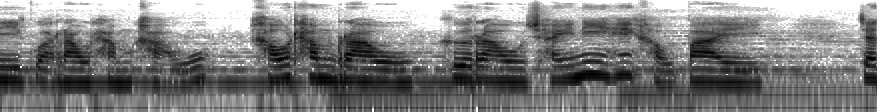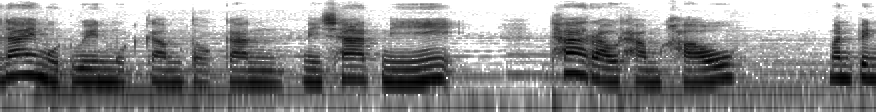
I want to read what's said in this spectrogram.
ดีกว่าเราทำเขา เขาทำเราคือเราใช้หนี้ให้เขาไป จะได้หมดเวรหมดกรรมต่อกันในชาตินี้ ถ้าเราทำเขา มันเป็น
